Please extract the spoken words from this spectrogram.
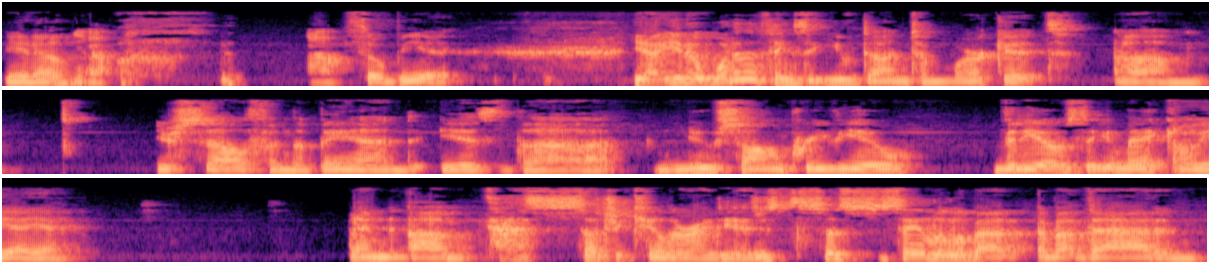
You know? Yeah. so be it. Yeah. You know, one of the things that you've done to market, um, yourself and the band is the new song preview videos that you make. Oh yeah, yeah. And um, God, such a killer idea. Just, just say a little about about that and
